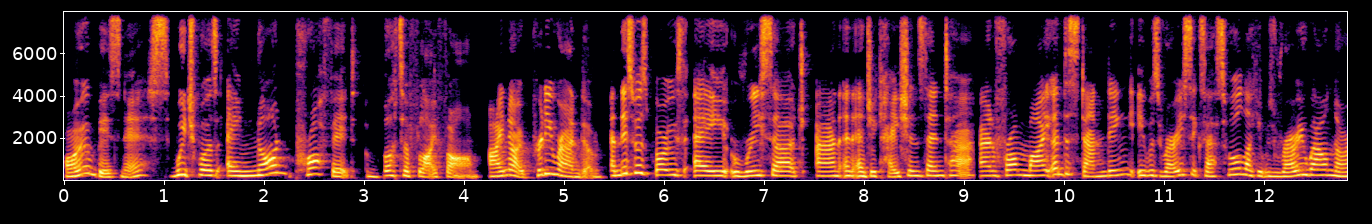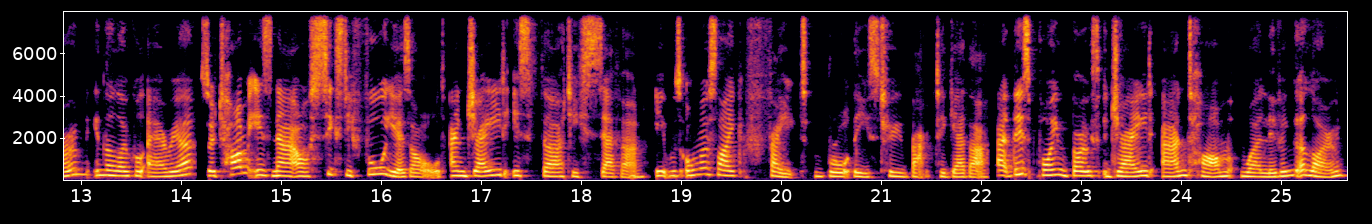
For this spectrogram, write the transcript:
own business, which was a non-profit butterfly farm. I know, pretty random. And this was both a research and an education center. And from my understanding, it was very successful. Like it was very well known in the local area. So Tom is now 64 years old and Jade is 37. It was almost like fate brought these two back together. At this point, both Jade and Tom were living alone.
